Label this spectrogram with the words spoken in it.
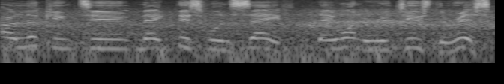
are looking to make this one safe. They want to reduce the risk.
